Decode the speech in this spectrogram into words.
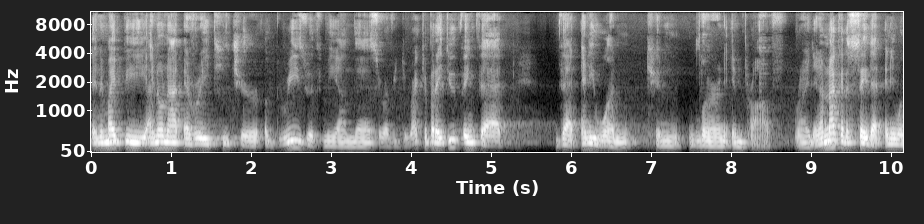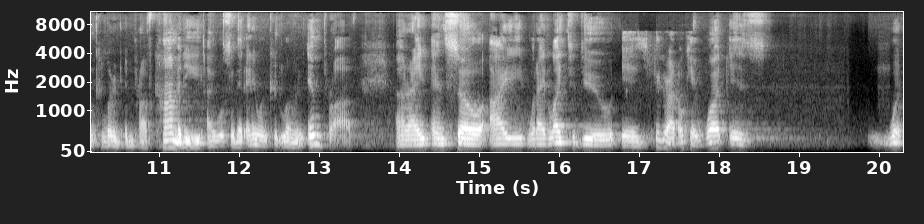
and it might be. I know not every teacher agrees with me on this, or every director, but I do think that that anyone can learn improv, right? And I'm not going to say that anyone can learn improv comedy. I will say that anyone could learn improv. All right, and so I what I'd like to do is figure out okay, what is what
